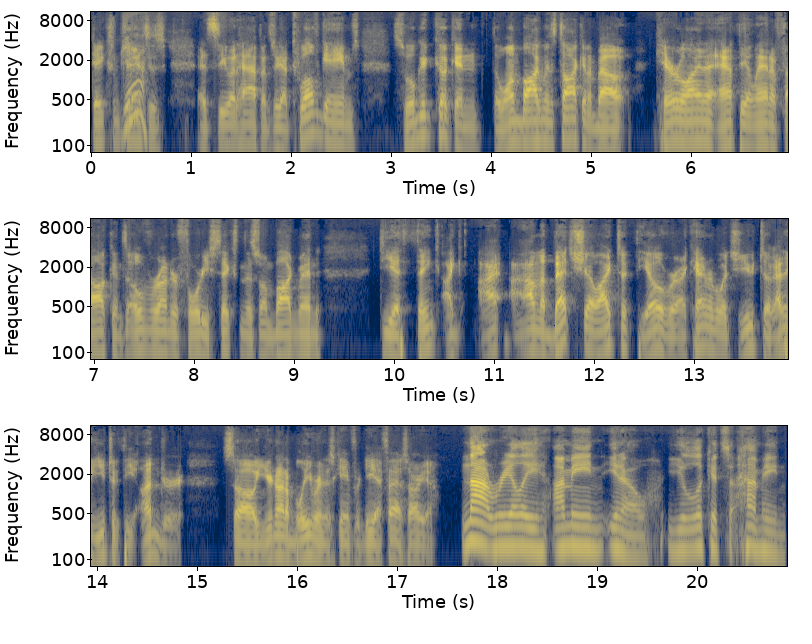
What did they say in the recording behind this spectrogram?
Take some chances yeah. and see what happens. We got 12 games, so we'll get cooking. The one Bogman's talking about, Carolina at the Atlanta Falcons, over under 46 in this one, Bogman. Do you think I, I on the bet show I took the over? I can't remember what you took. I think you took the under. So you're not a believer in this game for DFS, are you? Not really. I mean, you know, you look at. I mean,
